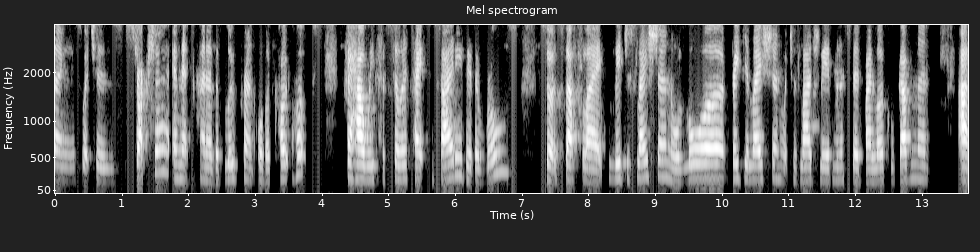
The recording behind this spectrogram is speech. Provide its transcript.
things, which is structure, and that's kind of the blueprint or the coat hooks for how we facilitate society. They're the rules. So it's stuff like legislation or law, regulation, which is largely administered by local government, uh,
